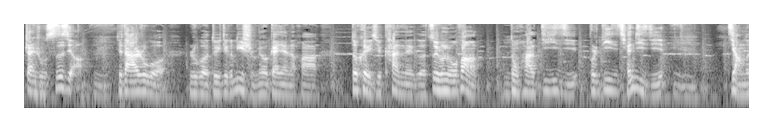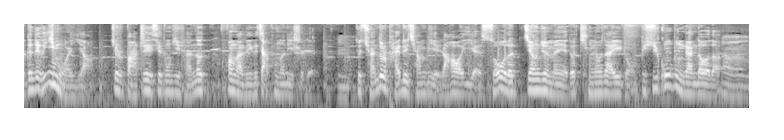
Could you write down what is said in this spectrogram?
战术思想，嗯，就大家如果如果对这个历史没有概念的话，都可以去看那个《最终流放》动画的第一集，不是第一集前几集，嗯讲的跟这个一模一样，就是把这些东西全都放在了一个架空的历史里，嗯，就全都是排队枪毙，然后也所有的将军们也都停留在一种必须公平战斗的嗯，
